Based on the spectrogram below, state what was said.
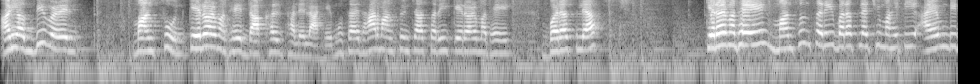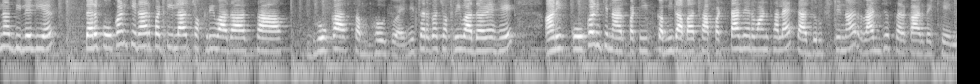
आणि अगदी वेळेत मान्सून केरळमध्ये दाखल झालेला आहे. मुसळधार मान्सूनच्या सरी केरळमध्ये बरसल्या. केरळमध्ये मान्सून सरी बरसल्याची माहिती आय एम डीनं दिलेली आहे. तर कोकण किनारपट्टीला चक्रीवादाचा धोका संभवतोय. निसर्ग चक्रीवादळ हे आणि कोकण किनारपट्टीत कमी दाबाचा पट्टा निर्माण झालाय. त्या दृष्टीनं राज्य सरकार देखील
